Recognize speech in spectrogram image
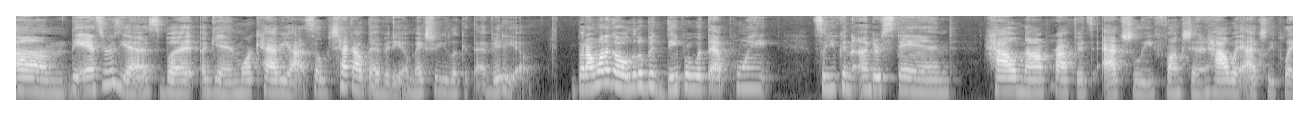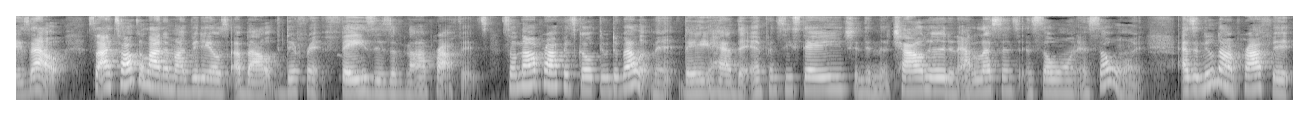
Um, the answer is yes, but again, more caveats. So check out that video. Make sure you look at that video. But I want to go a little bit deeper with that point so you can understand how nonprofits actually function and how it actually plays out. So I talk a lot in my videos about the different phases of nonprofits. So nonprofits go through development. They have the infancy stage and then the childhood and adolescence and so on and so on. As a new nonprofit,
